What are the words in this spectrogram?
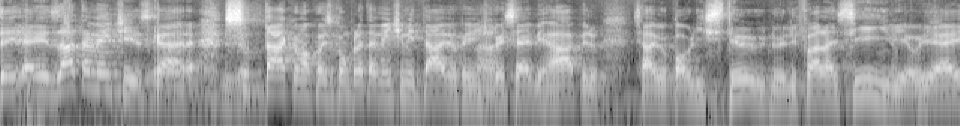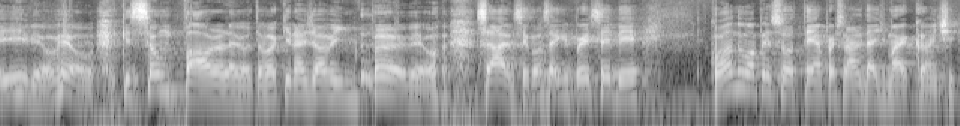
é exatamente isso, cara. É, Sotaque é uma coisa completamente imitável que a gente ah. percebe rápido, sabe? O paulistano, ele fala assim, meu. E aí, meu, meu, que São Paulo, né, meu? Estamos aqui na Jovem Pan, meu. Sabe? Você consegue perceber. Quando uma pessoa tem a personalidade marcante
